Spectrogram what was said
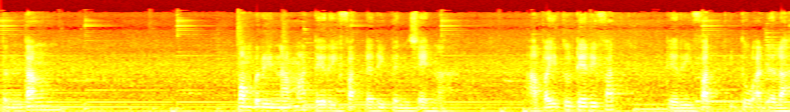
tentang memberi nama derivat dari bensena. Apa itu derivat? Derivat itu adalah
